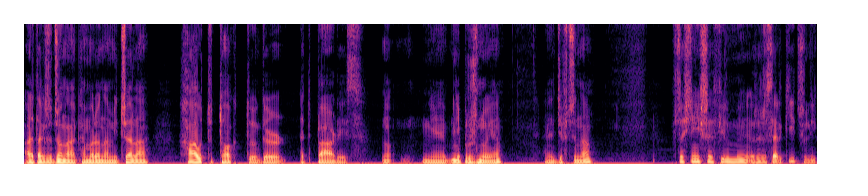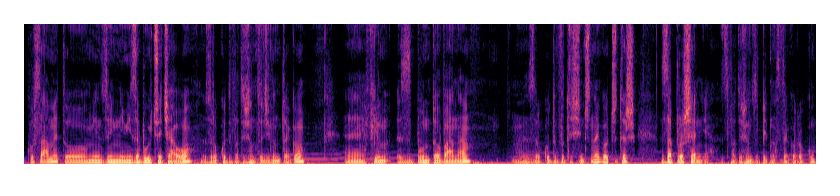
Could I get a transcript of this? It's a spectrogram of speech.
ale także Johna Camerona Michela, How to Talk to Girl at Paris. No, nie, nie próżnuje e, dziewczyna. Wcześniejsze filmy reżyserki, czyli Kusamy, to m.in. Zabójcze Ciało z roku 2009, e, film Zbuntowana e, z roku 2000, czy też Zaproszenie z 2015 roku.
